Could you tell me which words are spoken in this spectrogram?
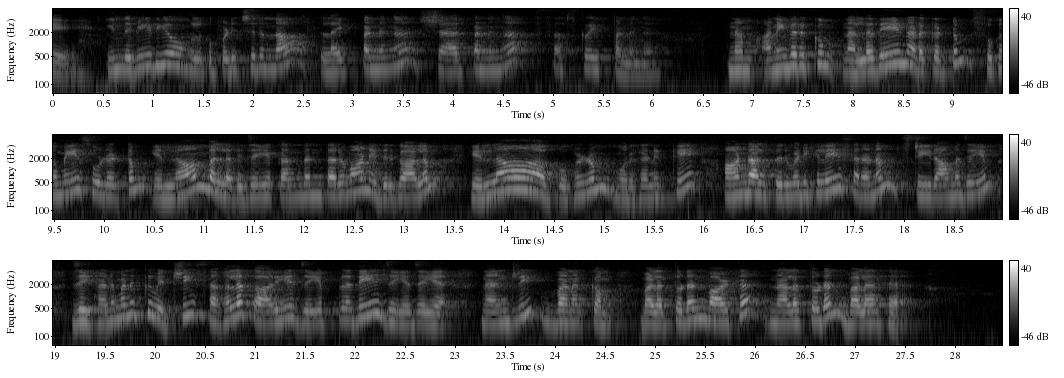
இந்த வீடியோ உங்களுக்கு பிடிச்சிருந்தா லைக் பண்ணுங்கள் ஷேர் பண்ணுங்கள் சப்ஸ்கிரைப் பண்ணுங்கள் நம் அனைவருக்கும் நல்லதே நடக்கட்டும் சுகமே சுழட்டும். எல்லாம் வல்ல விஜயகந்தன் தருவான் எதிர்காலம். எல்லா புகழும் முருகனுக்கே. ஆண்டாள் திருவடிகளே சரணம். ஸ்ரீராமஜெயம். ஜெய் ஹனுமனுக்கு வெற்றி. சகல காரிய ஜெயப்பிரதே. ஜெய ஜெய. நன்றி. வணக்கம். வளத்துடன் வாழ்க. நலத்துடன் வளர்க.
